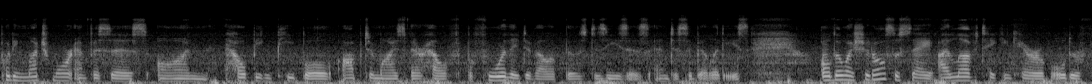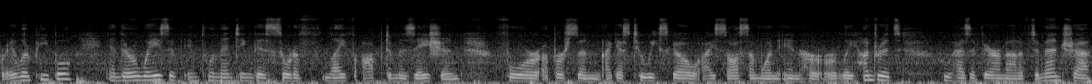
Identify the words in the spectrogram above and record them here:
putting much more emphasis on helping people optimize their health before they develop those diseases and disabilities. Although I should also say I love taking care of older, frailer people, and there are ways of implementing this sort of life optimization for a person. I guess two weeks ago I saw someone in her early hundreds who has a fair amount of dementia,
